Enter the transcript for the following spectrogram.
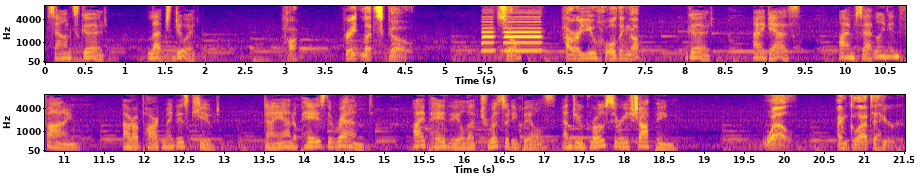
Sounds good. Let's do it. Huh? Great, let's go. So, how are you holding up? Good. I guess. I'm settling in fine. Our apartment is cute. Diana pays the rent. I pay the electricity bills and do grocery shopping. Well, I'm glad to hear it.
